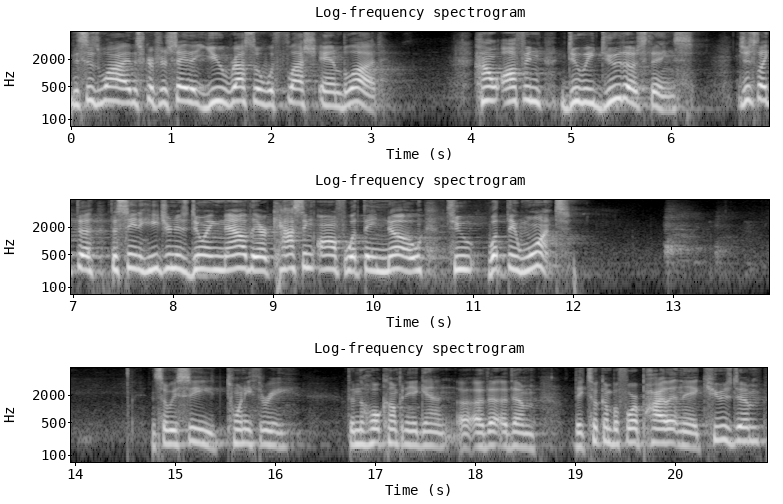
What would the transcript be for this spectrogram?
This is why the scriptures say that you wrestle with flesh and blood. How often do we do those things? Just like the, the Sanhedrin is doing now, they are casting off what they know to what they want. And so we see 23. Then the whole company again uh, the, them they took him before Pilate and they accused him.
